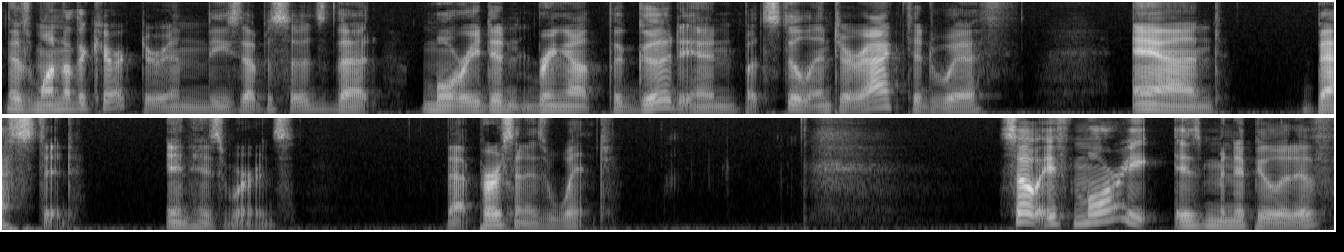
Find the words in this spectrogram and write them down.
There's one other character in these episodes that Maury didn't bring out the good in, but still interacted with and bested, in his words. That person is Whit. So if Maury is manipulative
